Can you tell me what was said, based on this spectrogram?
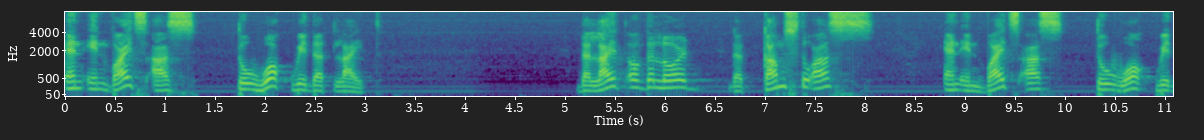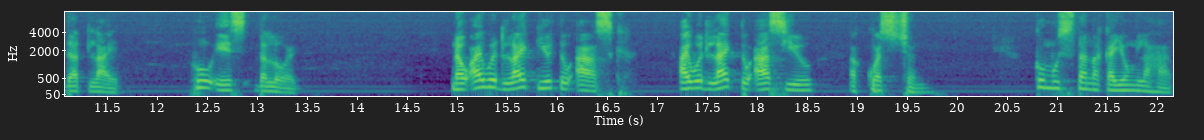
and invites us to walk with that light. The light of the Lord that comes to us and invites us to walk with that light. Who is the Lord? Now, I would like you to ask, I would like to ask you a question. Kumusta na kayong lahat?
